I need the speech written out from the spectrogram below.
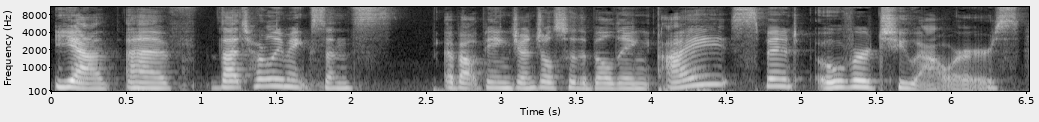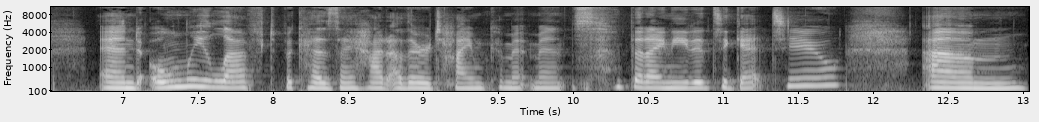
Yeah, uh, that totally makes sense about being gentle to the building. I spent over two hours and only left because I had other time commitments that I needed to get to. Um,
